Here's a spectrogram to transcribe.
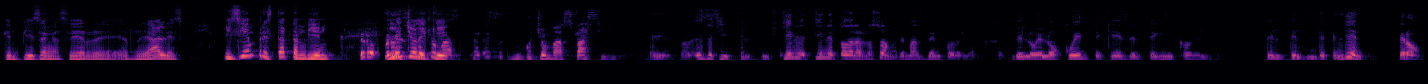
que empiezan a ser eh, reales. Y siempre está también el hecho de que... pero eso es mucho más fácil. Eh, es decir, tiene, tiene toda la razón, además, dentro de lo, de lo elocuente que es del técnico del, del, Independiente. Pero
